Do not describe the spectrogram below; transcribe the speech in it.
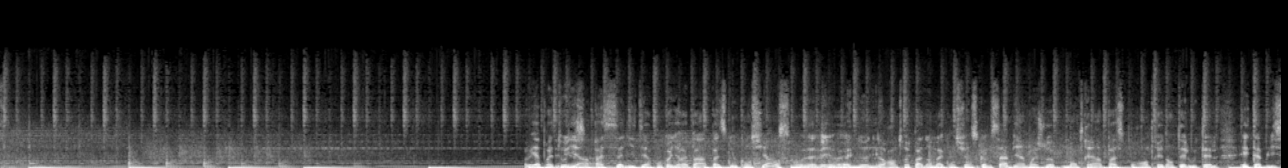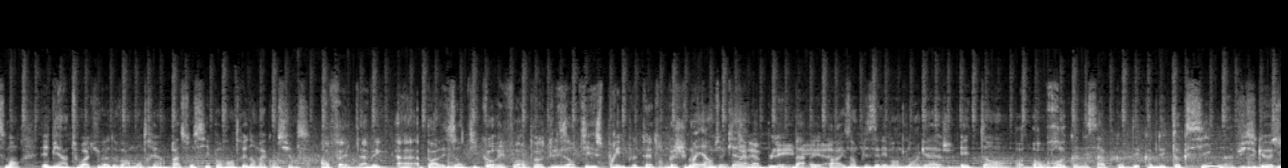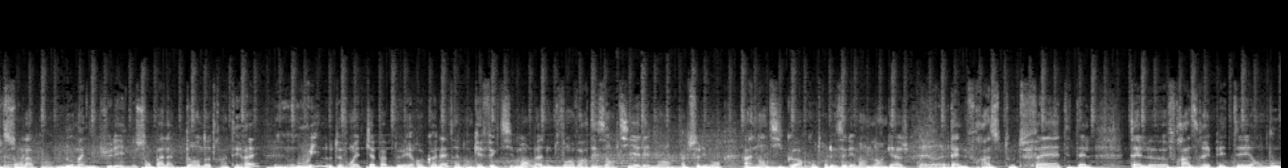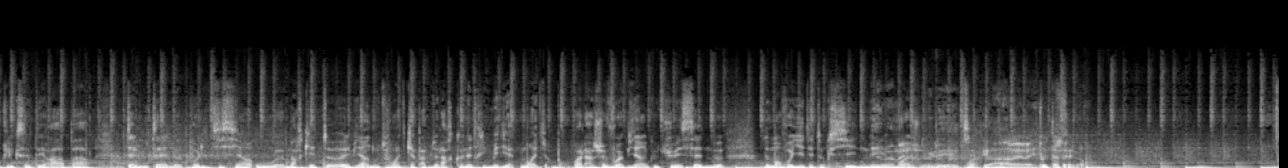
Oui, après tout, il y a un pass sanitaire. Pourquoi il n'y aurait pas un pass de conscience? Vous avez, euh, ne, ne rentre pas dans ma conscience comme ça. Bien, moi, je dois montrer un pass pour rentrer dans tel ou tel établissement. Eh bien, toi, tu vas devoir montrer un pass aussi pour rentrer dans ma conscience. En fait, avec, à, part les anticorps, il faut un peu les anti-esprits peut-être. Mais je sais pas Mais en tout cas, bah, mais, par exemple, les éléments de langage étant reconnaissables comme des, comme des toxines, puisqu'ils sont là pour nous manipuler, ils ne sont pas là dans notre intérêt, Mhm. oui, nous devons être capables de les reconnaître. Et donc, effectivement, là, nous devons avoir des anti-éléments, absolument. Un anticorps contre les éléments de langage. Telle phrase toute faite, telle, telle euh, phrase répétée en boucle, etc., par tel ou tel politicien ou euh, marketeur, eh bien, nous devons être capables de la reconnaître immédiatement et dire bon, voilà, je vois bien que tu essaies de me de m'envoyer tes toxines, mais euh, moi, je. etc. Ah, ouais, ouais, Tout à fait.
